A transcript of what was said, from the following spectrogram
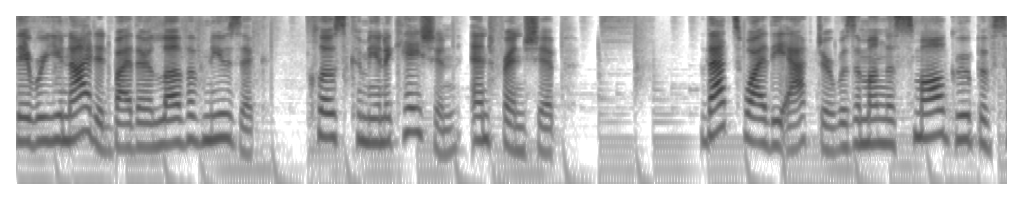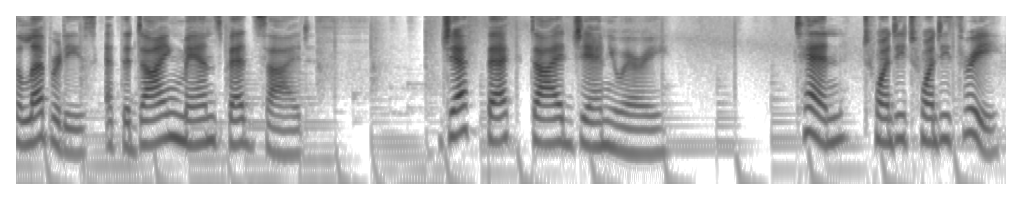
they were united by their love of music, close communication, and friendship. That's why the actor was among a small group of celebrities at the dying man's bedside. Jeff Beck died January 10, 2023,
